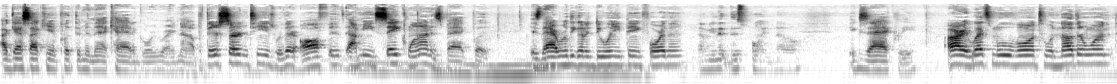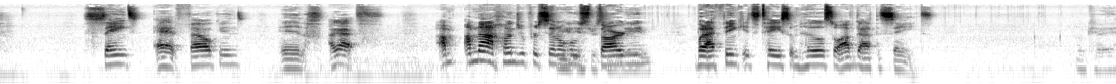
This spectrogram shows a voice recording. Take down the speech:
I guess I can't put them in that category right now. But there's certain teams where their offense. I mean, Saquon is back, but is that really going to do anything for them? I mean at this point, no. Exactly. All right, let's move on to another one. Saints at Falcons, and I got. I'm I'm not hundred percent on who's starting, game. but I think it's Taysom Hill, so I've got the Saints. Okay.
